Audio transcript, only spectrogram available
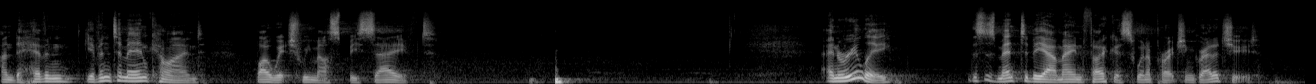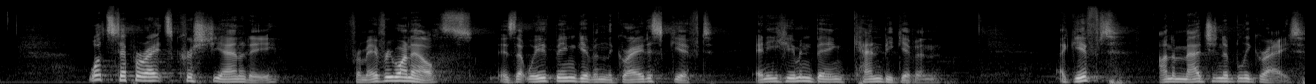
under heaven given to mankind by which we must be saved. And really, this is meant to be our main focus when approaching gratitude. What separates Christianity from everyone else is that we've been given the greatest gift any human being can be given a gift unimaginably great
